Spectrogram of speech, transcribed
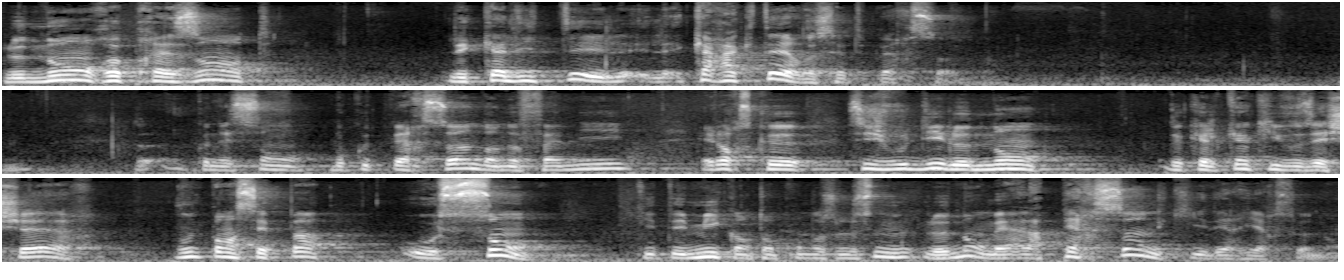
Le nom représente les qualités, les caractères de cette personne. Nous connaissons beaucoup de personnes dans nos familles, et lorsque, si je vous dis le nom de quelqu'un qui vous est cher, vous ne pensez pas au son qui est émis quand on prononce le nom, mais à la personne qui est derrière ce nom.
